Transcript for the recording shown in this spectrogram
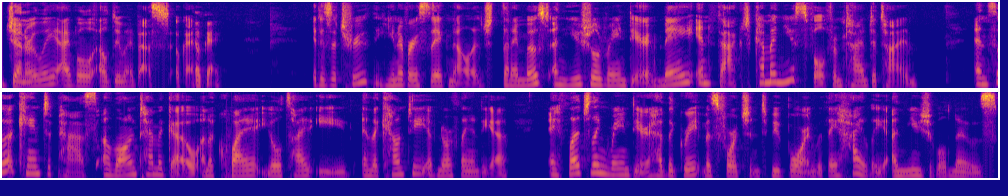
generally. I will I'll do my best. Okay. Okay. It is a truth universally acknowledged that a most unusual reindeer may, in fact, come in useful from time to time. And so it came to pass a long time ago on a quiet Yuletide Eve in the county of Northlandia, a fledgling reindeer had the great misfortune to be born with a highly unusual nose.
